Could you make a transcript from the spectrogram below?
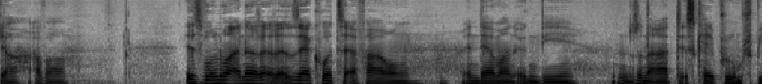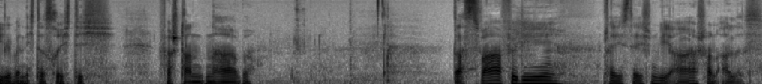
ja, aber ist wohl nur eine sehr kurze Erfahrung, in der man irgendwie so eine Art Escape Room spielt, wenn ich das richtig verstanden habe. Das war für die PlayStation VR schon alles.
